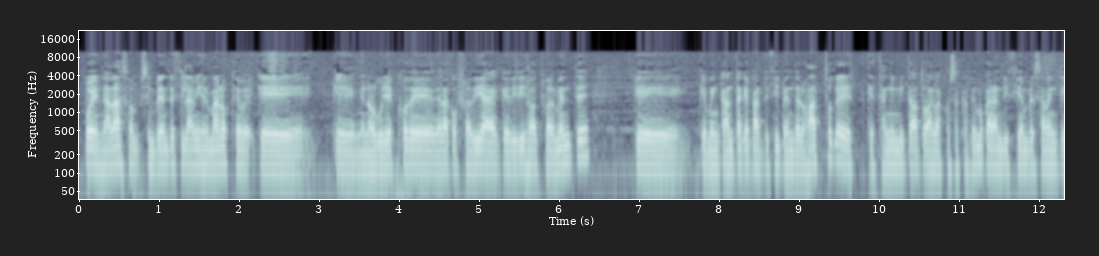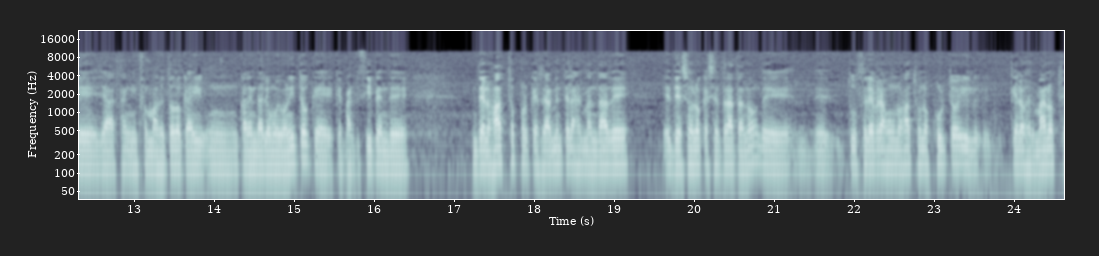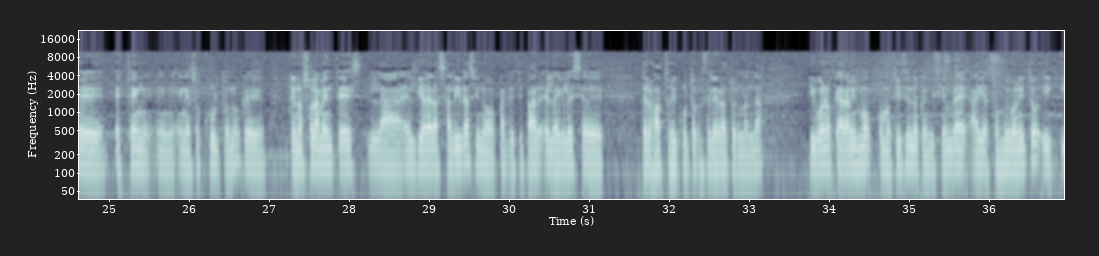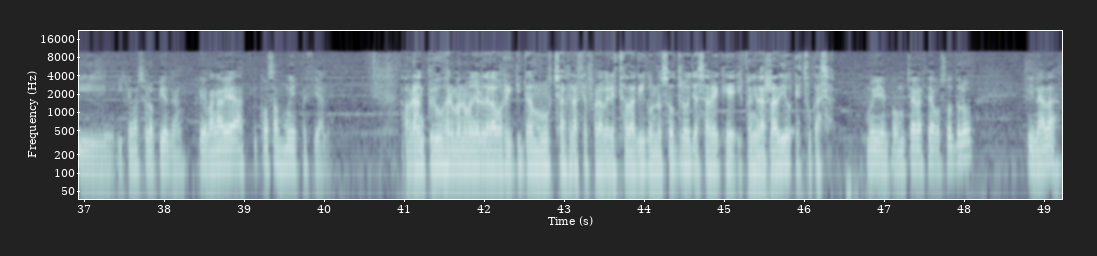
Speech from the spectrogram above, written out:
Pues nada, simplemente decirle a mis hermanos que, que, me enorgullezco de la cofradía que dirijo actualmente que, me encanta que participen de los actos, que, están invitados a todas las cosas que hacemos, que ahora en diciembre saben que ya están informados de todo, que hay un calendario muy bonito, que, participen de, los actos, porque realmente las hermandades eh, de eso es lo que se trata, ¿no? De, tú celebras unos actos, unos cultos y que los hermanos te estén en, esos cultos, ¿no? Que, no solamente es el día de la salida, sino participar en la iglesia de los actos y cultos que celebra tu hermandad y bueno, que ahora mismo, como estoy diciendo, que en diciembre hay actos muy bonitos y, que no se lo pierdan, que van a haber cosas muy especiales. Abraham Cruz, hermano mayor de la Borriquita, muchas gracias por haber estado aquí con nosotros. Ya sabes que Hispanidad Radio es tu casa. Muy bien, pues muchas gracias a vosotros y nada,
